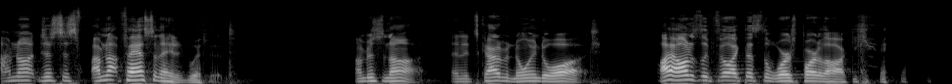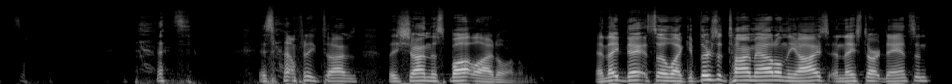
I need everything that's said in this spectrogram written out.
I'm not just as I'm not fascinated with it. I'm just not, and it's kind of annoying to watch. I honestly feel like that's the worst part of the hockey game. it's, it's how many times they shine the spotlight on them. And they dance. So, like, if there's a timeout on the ice and they start dancing,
